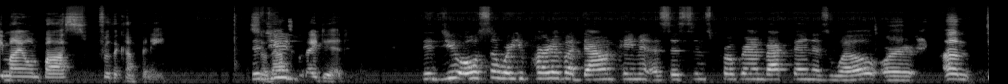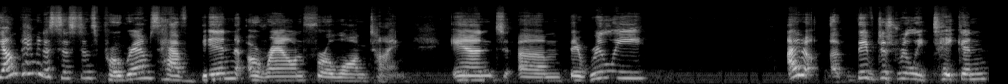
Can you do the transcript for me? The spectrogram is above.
be my own boss for the company. Did so you- that's what I did. Did you also were you part of a down payment assistance program back then as well, or Um, down payment assistance programs have been around for a long time, and um, they really, I don't. Uh, they've just really taken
